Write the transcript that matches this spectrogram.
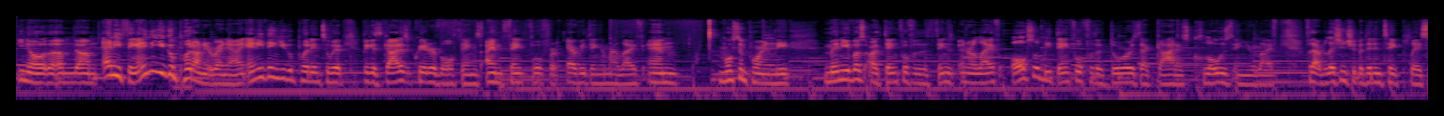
you know um, um, anything, anything you could put on it right now, anything you could put into it, because God is a creator of all things. I am thankful for everything in my life, and most importantly Many of us are thankful for the things in our life. Also, be thankful for the doors that God has closed in your life, for that relationship that didn't take place,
